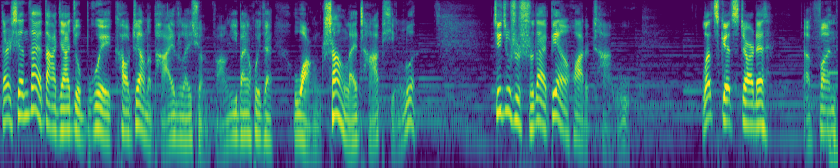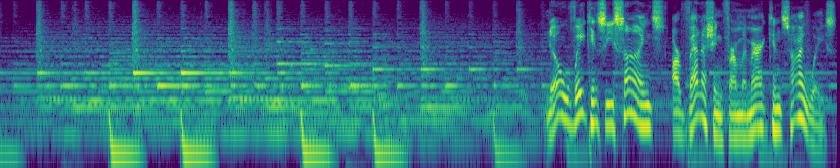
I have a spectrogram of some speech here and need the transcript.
但是现在大家就不会靠这样的牌子来选房，一般会在网上来查评论，这就是时代变化的产物。Let's get started. Have fun. No vacancy signs are vanishing from American highways.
